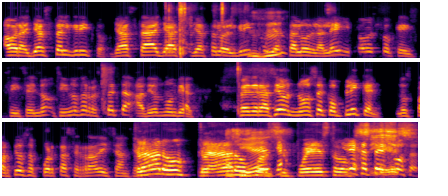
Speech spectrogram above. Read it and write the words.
ahora ya está el grito, ya está, ya, ya está lo del grito, ya está lo de la ley y todo esto que si, se no, si no se respeta, adiós mundial. Federación, no se compliquen, los partidos a puerta cerrada y sanción. Claro, claro, Así por es. supuesto. Y déjate Así de es. cosas.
